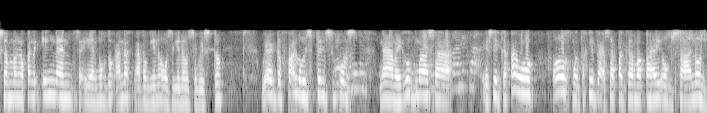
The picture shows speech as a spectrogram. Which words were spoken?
sa mga panag-ingnan sa iyang bugtong anak atong Ginoo sa Ginoo sa Kristo we are to follow His principles nga may gugma sa isig katao o magpakita sa pagkamapahay obsanon.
